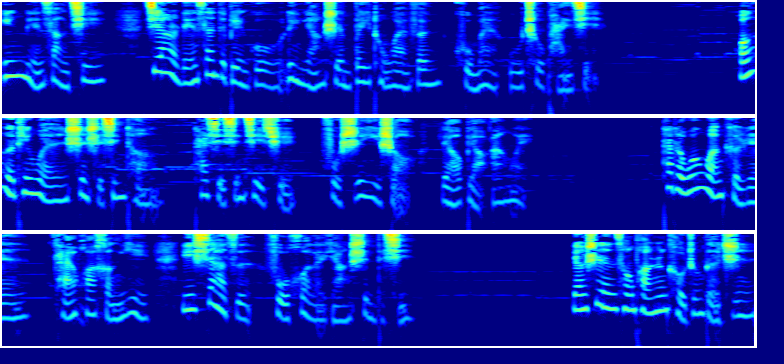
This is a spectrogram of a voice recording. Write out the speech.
英年丧妻，接二连三的变故令杨慎悲痛万分，苦闷无处排解。黄娥听闻甚是心疼，他写信寄去，赋诗一首，聊表安慰。他的温婉可人。才华横溢，一下子俘获了杨慎的心。杨慎从旁人口中得知，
